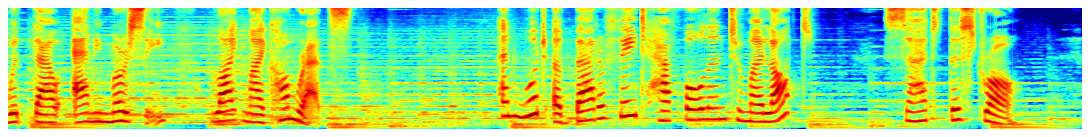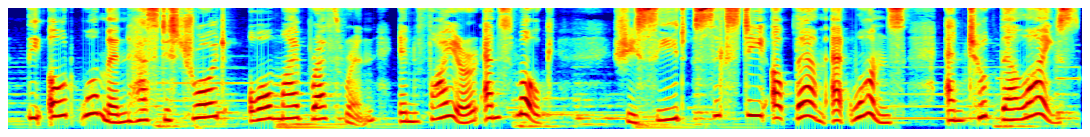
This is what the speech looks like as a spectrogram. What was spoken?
without any mercy, like my comrades. And would a better fate have fallen to my lot? said the straw. The old woman has destroyed all my brethren in fire and smoke she seized sixty of them at once and took their lives.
